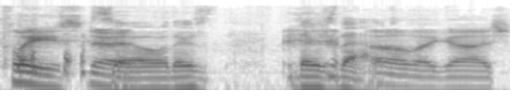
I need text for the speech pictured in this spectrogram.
Please do it. so there's there's that. oh my gosh.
